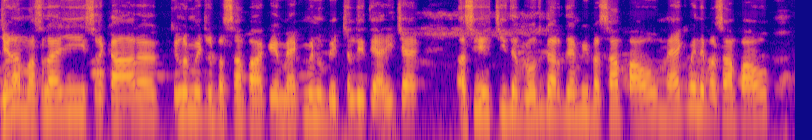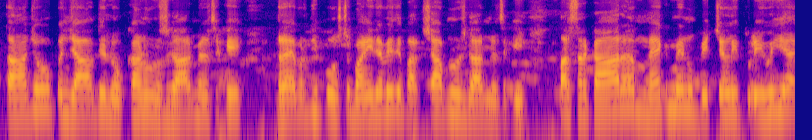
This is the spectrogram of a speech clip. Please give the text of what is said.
ਜਿਹੜਾ ਮਸਲਾ ਹੈ ਜੀ ਸਰਕਾਰ ਕਿਲੋਮੀਟਰ ਬੱਸਾਂ ਪਾ ਕੇ ਮਹਿਕਮੇ ਨੂੰ ਵੇਚਣ ਦੀ ਤਿਆਰੀ 'ਚ ਹੈ। ਅਸੀਂ ਇਸ ਚੀਜ਼ ਦਾ ਵਿਰੋਧ ਕਰਦੇ ਹਾਂ ਵੀ ਬੱਸਾਂ ਪਾਓ ਮਹਿਕਮੇ ਦੇ ਬੱਸਾਂ ਪਾਓ ਤਾਂ ਜੋ ਪੰਜਾਬ ਦੇ ਲੋਕਾਂ ਨੂੰ ਰੋਜ਼ਗਾਰ ਮਿਲ ਸਕੇ। ਡਰਾਈਵਰ ਦੀ ਪੋਸਟ ਬਣੀ ਰਵੇ ਤੇ ਵਰਕਸ਼ਾਪ ਨੂੰ ਰੋਜ਼ਗਾਰ ਮਿਲ ਸਕੇ। ਪਰ ਸਰਕਾਰ ਮਹਿਕਮੇ ਨੂੰ ਵੇਚਣ ਲਈ ਤੁਲੀ ਹੋਈ ਹੈ।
